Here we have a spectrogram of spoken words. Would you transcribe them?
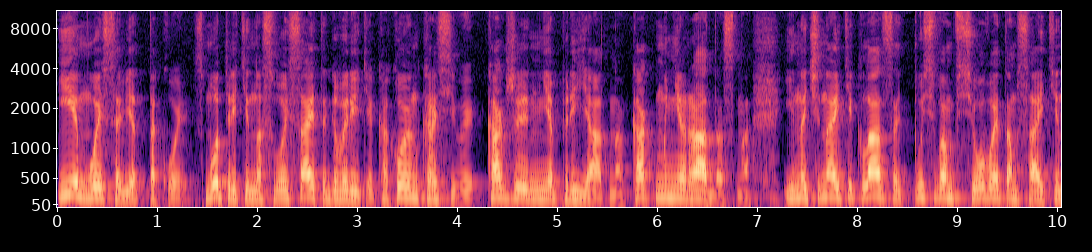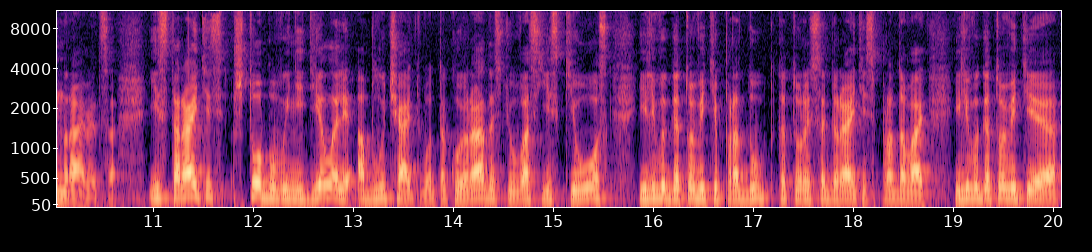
и мой совет такой. Смотрите на свой сайт и говорите, какой он красивый, как же мне приятно, как мне радостно. И начинайте классать, пусть вам все в этом сайте нравится. И старайтесь, что бы вы ни делали, облучать вот такой радостью. У вас есть киоск, или вы готовите продукт, который собираетесь продавать, или вы готовите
